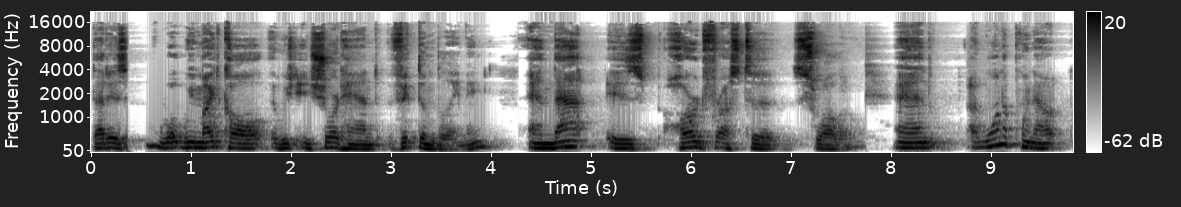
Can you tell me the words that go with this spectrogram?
that is what we might call, in shorthand, victim blaming. And that is hard for us to swallow. And I want to point out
